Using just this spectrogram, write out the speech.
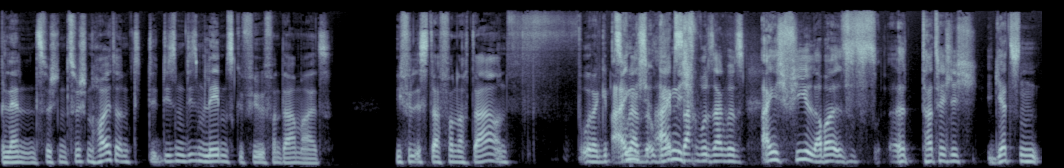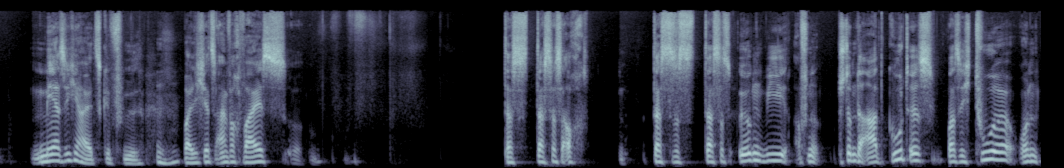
blenden zwischen, zwischen heute und diesem, diesem Lebensgefühl von damals, wie viel ist davon noch da und oder gibt es sogar so, eigentlich, Sachen, wo du sagen würdest? Eigentlich viel, aber es ist äh, tatsächlich jetzt ein mehr Sicherheitsgefühl, mhm. weil ich jetzt einfach weiß, dass, dass das auch, dass das, dass das irgendwie auf eine bestimmte Art gut ist, was ich tue und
